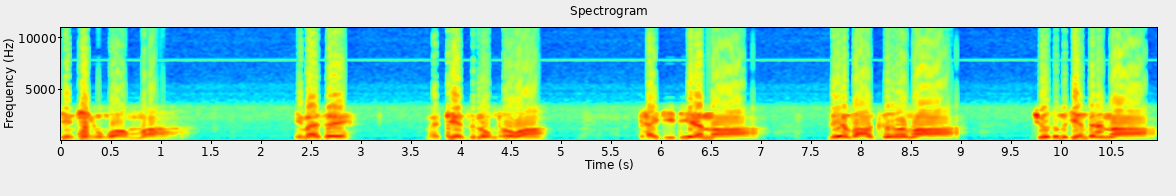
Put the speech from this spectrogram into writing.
先擒王嘛。你买谁？买电子龙头啊，台积电嘛。联发科嘛，就这么简单嘛。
